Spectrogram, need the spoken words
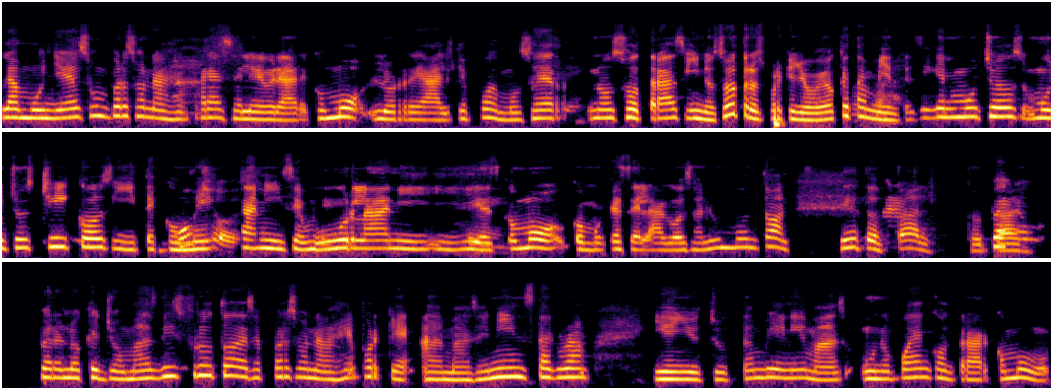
la muñe es un personaje para celebrar como lo real que podemos ser nosotras y nosotros, porque yo veo que también te siguen muchos, muchos chicos y te comentan y se burlan y, es como, como que se la gozan un montón. Sí, total, total. pero lo que yo más disfruto de ese personaje, porque además en Instagram y en YouTube también y más, uno puede encontrar como,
